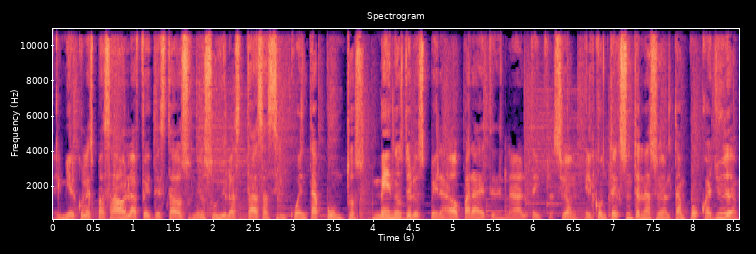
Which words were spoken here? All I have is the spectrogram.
El miércoles pasado, la Fed de Estados Unidos subió las tasas 50 puntos, menos de lo esperado para detener la alta inflación. El contexto internacional tampoco ayuda.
